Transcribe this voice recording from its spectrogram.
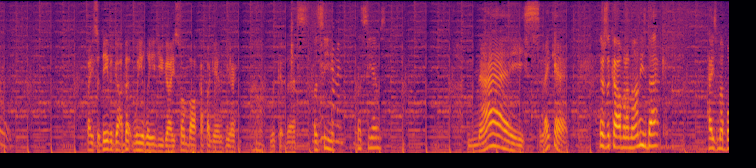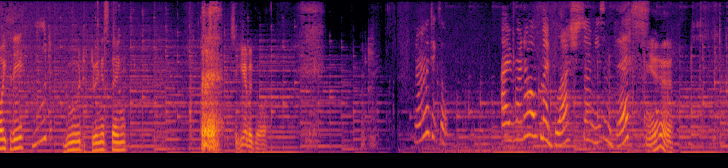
Right, so David got a bit waylaid, you guys, so I'm back up again here. Look at this. Let's see. Let's see him. Nice. Like it. There's the cameraman. He's back. How's my boy today? Good. Good. Doing his thing. so here we go. Normally takes a. I ran out of my blush, so I'm using this. Yeah.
